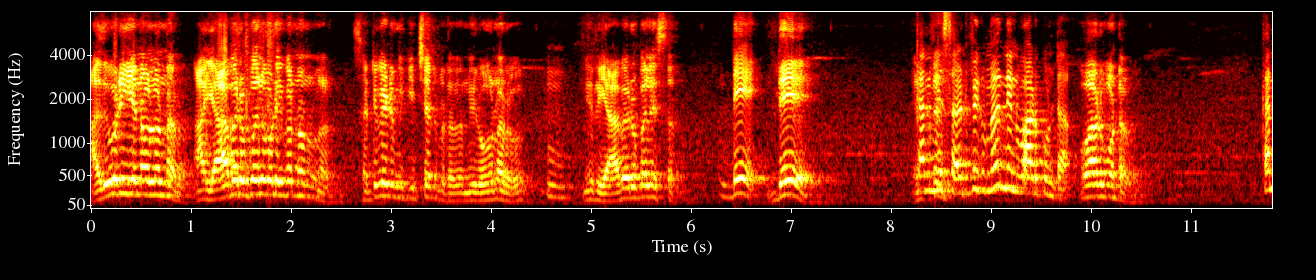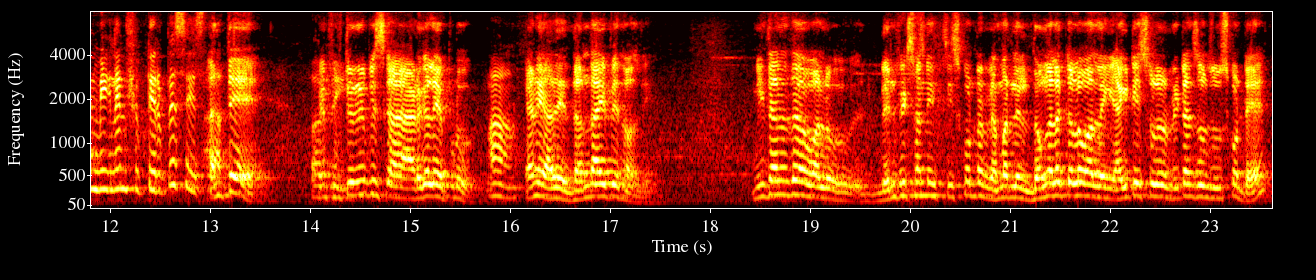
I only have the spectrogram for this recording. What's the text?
అది కూడా ఇవ్వని వాళ్ళు ఉన్నారు. ఆ యాభై రూపాయలు కూడా ఇవ్వని వాళ్ళు ఉన్నారు. సర్టిఫికేట్ మీకు ఇచ్చారు బ్రదర్ మీరు ఓనరు. మీరు యాభై రూపాయలు ఇస్తారు. డే. డే. కానీ మీ సర్టిఫికేట్ మీద నేను వాడుకుంటా. వాడుకుంటారు. కానీ మీకు నేను ఫిఫ్టీ రూపీస్ ఇస్తాను అంతే. మేము ఫిఫ్టీ రూపీస్ అడగలే ఎప్పుడు. కానీ అది దందా అయిపోయింది వాళ్ళది. మిగతా వాళ్ళు బెనిఫిట్స్ అన్ని తీసుకుంటారు కదా. మరి దొంగ లెక్కలో వాళ్ళ ఐటీస్లో రిటర్న్స్ చూసుకుంటే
